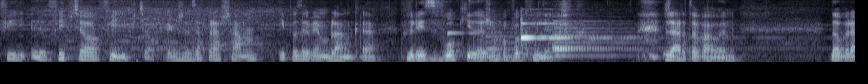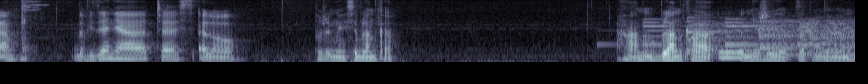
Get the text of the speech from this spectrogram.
Fili- yy, Flipcio Filipcio. Także zapraszam i pozdrawiam Blankę, której zwłoki leżą obok mnie. Żartowałem. Dobra, do widzenia, cześć, elo. Pożegnaj się, Blanka. Aha, no Blanka y, nie żyje, zapomniałem.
